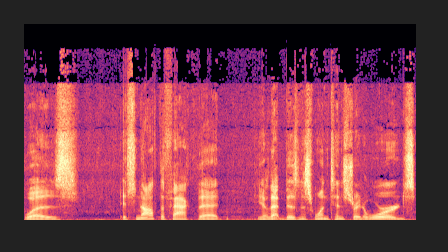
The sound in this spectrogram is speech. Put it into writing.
was it's not the fact that you know that business won 10 straight awards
